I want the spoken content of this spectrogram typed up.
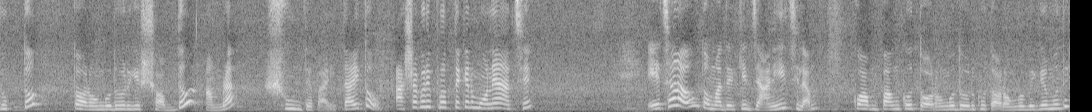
যুক্ত তরঙ্গদৈর্ঘ্যের শব্দ আমরা শুনতে পারি, তাই তো? আশা করি প্রত্যেকের মনে আছে। এছাড়াও তোমাদেরকে জানিয়েছিলাম কম্পাঙ্ক তরঙ্গ দৈর্ঘ্য তরঙ্গ বেগের মধ্যে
